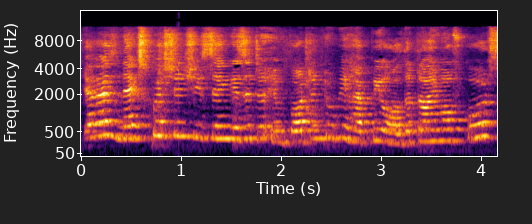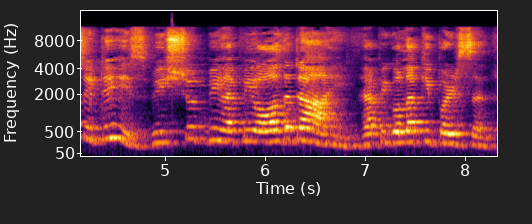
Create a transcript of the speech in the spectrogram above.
Yeah, guys, next question she's saying, is it important to be happy all the time? Of course it is. We should be happy all the time. Happy go lucky person.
